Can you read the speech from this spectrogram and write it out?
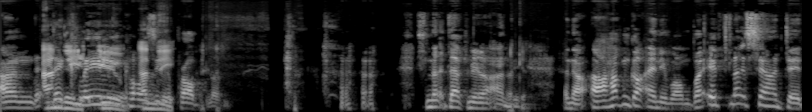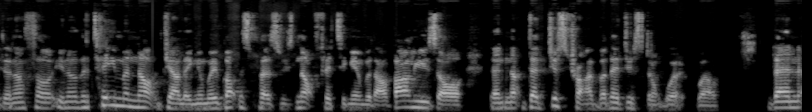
and Andy, they're clearly you, causing Andy. a problem. it's not, definitely not Andy. Okay. No, I haven't got anyone. But if, let's say I did, and I thought, you know, the team are not gelling and we've got this person who's not fitting in with our values or they're not, they're just trying, but they just don't work well, then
